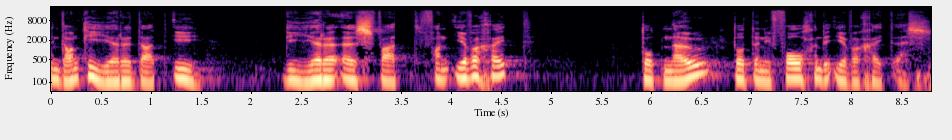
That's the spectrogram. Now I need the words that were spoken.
En dankie Here dat U die Here is wat van ewigheid tot nou tot in die volgende ewigheid is.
